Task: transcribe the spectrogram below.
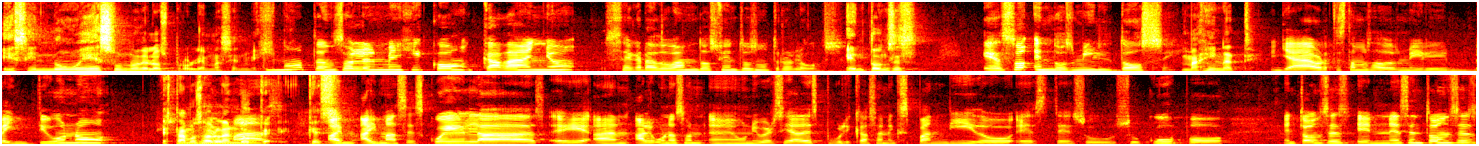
ese no es uno de los problemas en México. No, tan solo en México cada año se gradúan 200 nutriólogos. Entonces... Eso en 2012. Imagínate. Ya ahorita estamos a 2021. Estamos hablando que, hay, más escuelas, eh, algunas eh, universidades públicas han expandido este su, su cupo. Entonces, en ese entonces,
